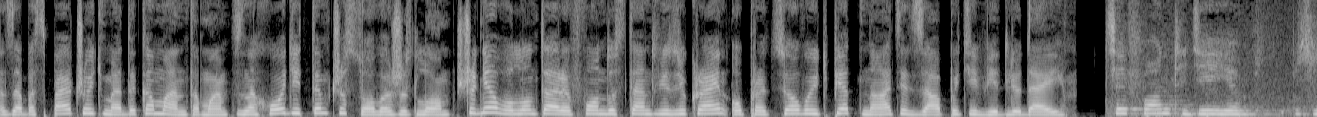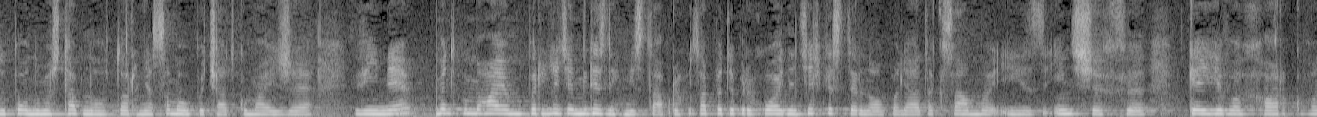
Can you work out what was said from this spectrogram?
забезпечують медикаментами, знаходять тимчасове житло. Щодня волонтери фонду Stand with Ukraine опрацьовують 15 запитів від людей. Цей фонд діє з повномасштабного вторгнення з самого початку майже війни. Ми допомагаємо людям різних містах. Запити приходять не тільки з Тернополя, а так само і з інших е, Києва, Харкова.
